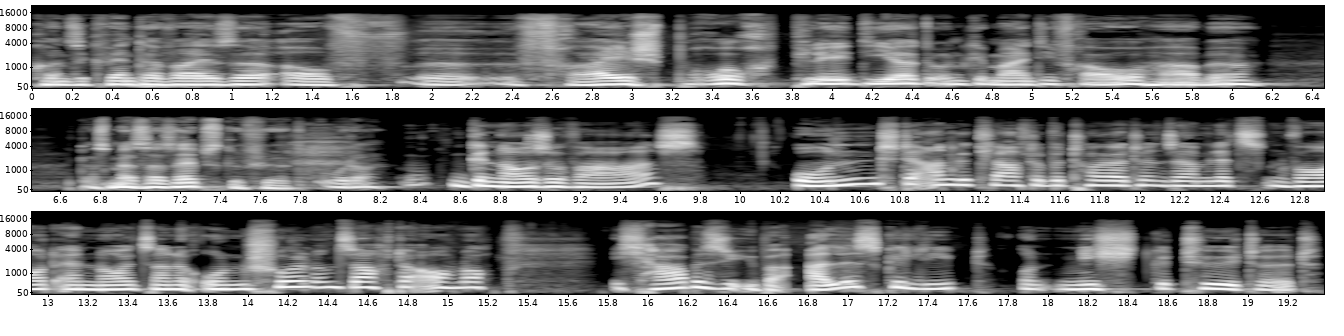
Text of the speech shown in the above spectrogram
konsequenterweise auf äh, Freispruch plädiert und gemeint, die Frau habe das Messer selbst geführt, oder? Genauso war es. Und der Angeklagte beteuerte in seinem letzten Wort erneut seine Unschuld und sagte auch noch, ich habe sie über alles geliebt und nicht getötet.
